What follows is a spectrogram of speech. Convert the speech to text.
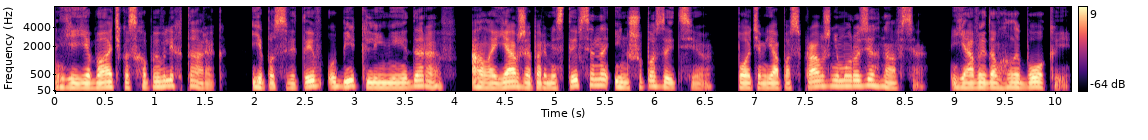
Її батько схопив ліхтарик і посвітив у бік лінії дерев, але я вже перемістився на іншу позицію. Потім я по-справжньому розігнався. Я видав глибокий,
